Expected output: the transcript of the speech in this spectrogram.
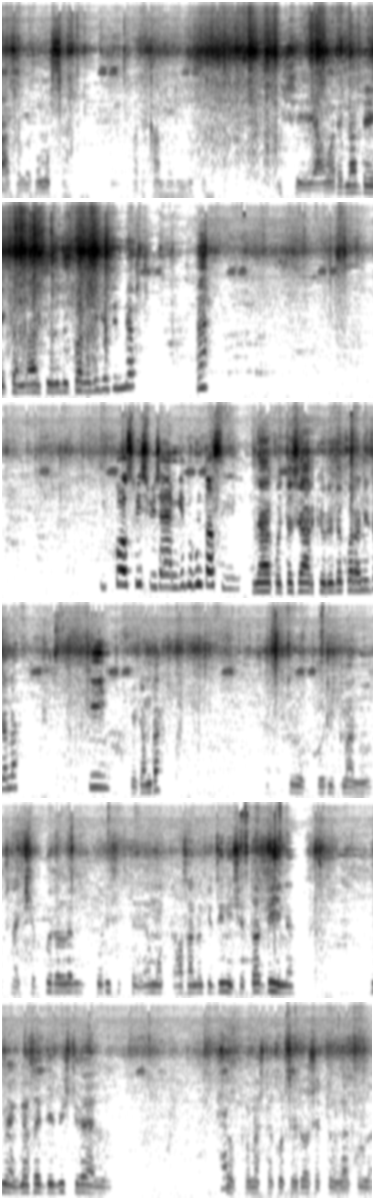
আসলে সমস্যা। আরে কাম হয়ে গেছে সে আমারে না দেখে আমরা আর কেউ যদি করে দিয়েছেন না। হ্যাঁ? ক্রস পিস পিস আমি কিন্তু শুনতাছি। না কইতেছে আর কেউ যদি করা নিত না। কি? এই কামটা? তো গরিব মানুষ আইসে পুরালেন করেছি এমন কাঁচানো কি জিনিসে তো আর দিই না। মেঘনা সাইডে বৃষ্টি হয়ে এলাম সব নষ্ট করছে রসের টোলা কুলা।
